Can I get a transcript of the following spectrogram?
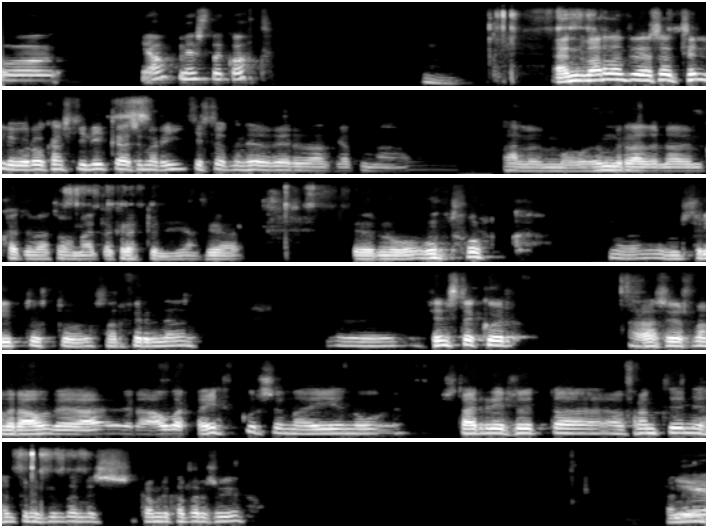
Og já, mér finnst það gott. En varðandi þessar tillugur og kannski líka sem að ríkistjónin hefur verið að hérna, tala um og umræðuna um hvernig við ætlum að mæta kreppunni, ja, því að við erum nú ungd fólk um þrítust og þar fyrir neðan. Uh, finnst ykkur að það verið að, vera, vera að áverpa ykkur sem að ég nú stærri hluta af framtíðinni heldur en hlutanmis gamli kallar eins og ég? Ég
